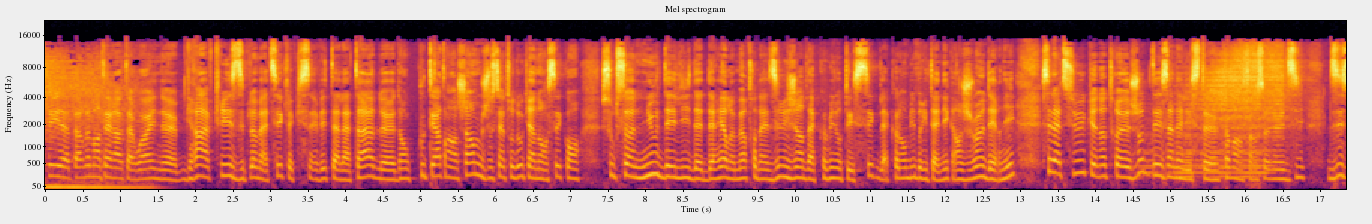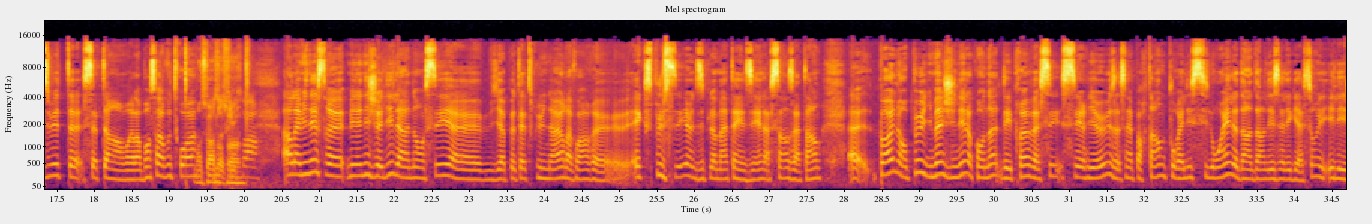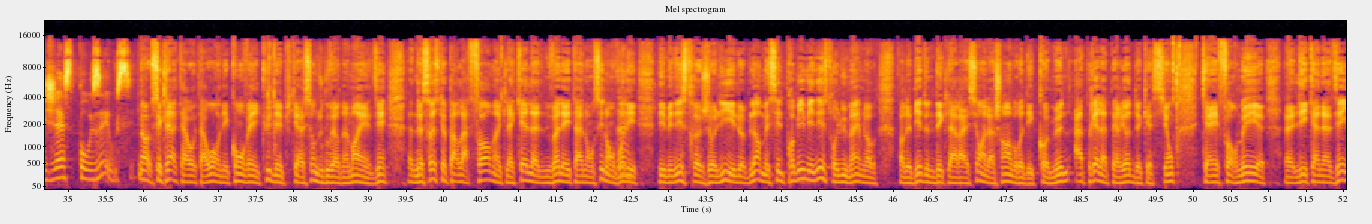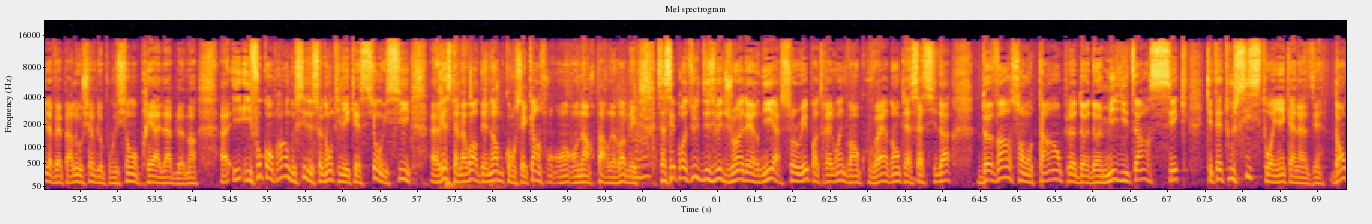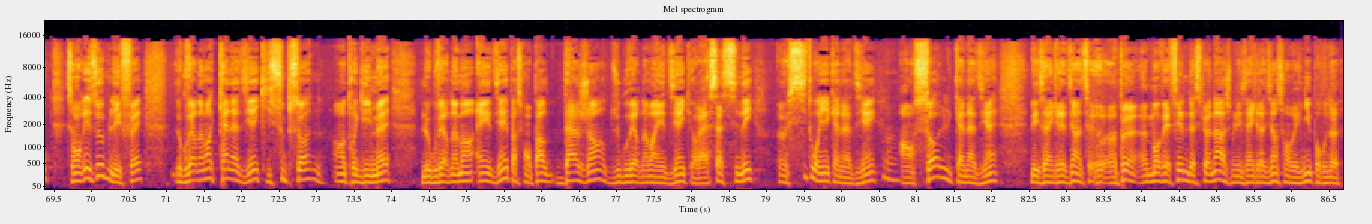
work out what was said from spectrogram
rentrée euh, parlementaire à Ottawa, une grave crise diplomatique qui s'invite à la table. Donc, coup de théâtre en chambre, Justin Trudeau qui a annoncé qu'on soupçonne New Delhi d'être derrière le meurtre d'un dirigeant de la communauté sikh de la Colombie-Britannique en juin dernier. C'est là-dessus que notre joute des analystes commence en ce lundi 18 septembre. Alors, bonsoir à vous trois. Bonsoir, bonsoir. Alors, la ministre Mélanie Joly l'a annoncé euh, il y a peut-être une heure, l'avoir euh, expulsé un diplomate indien, là, sans attendre. Paul, on peut imaginer qu'on a des preuves assez sérieuses, assez importantes pour aller si loin là, dans, dans, les allégations et, les gestes posés aussi. Non, c'est clair qu'à Ottawa, on est convaincu de l'implication du gouvernement indien, ne serait-ce que par la forme avec laquelle la nouvelle a été annoncée. Là, on voit les, les, ministres Joly et Leblanc, mais c'est le premier ministre lui-même, par le biais d'une déclaration à la Chambre des communes après la période de questions, qui a informé euh, les Canadiens. Il avait parlé au chef de l'opposition préalablement. Euh, il, faut comprendre aussi de ce dont il est question ici euh, risque d'avoir d'énormes conséquences. On, on, en reparlera mais ça s'est produit le 18 juin dernier à Surrey, pas très loin de Vancouver. Donc, l'assassinat devant son temple d'un militant sikh qui était aussi citoyen canadien. Donc, si on résume les faits, le gouvernement canadien qui soupçonne, entre guillemets, le gouvernement indien, parce qu'on parle d'agents du gouvernement indien qui auraient assassiné un citoyen canadien en sol canadien. Les ingrédients, un peu un, mauvais film d'espionnage, mais les ingrédients sont réunis pour une,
